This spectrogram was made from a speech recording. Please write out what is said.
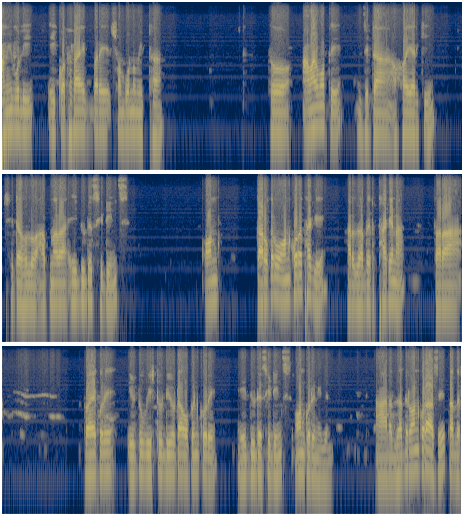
আমি বলি এই কথাটা একবারে সম্পূর্ণ মিথ্যা। তো আমার মতে যেটা হয় আর কি, সেটা হলো আপনারা এই দুটো সিটিংস অন কারও কারও অন করা থাকে আর যাদের থাকে না, তারা দয়া করে ইউটিউব স্টুডিওটা ওপেন করে এই দুটো সেটিংস অন করে নেবেন। আর যাদের অন করা আছে, তাদের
